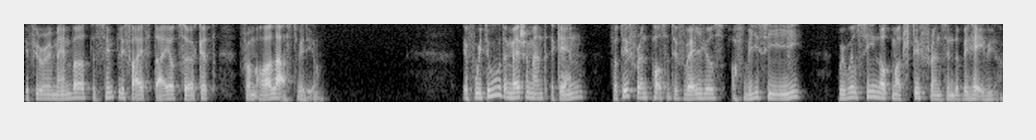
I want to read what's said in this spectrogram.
if you remember the simplified diode circuit from our last video. If we do the measurement again for different positive values of VCE, we will see not much difference in the behavior.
